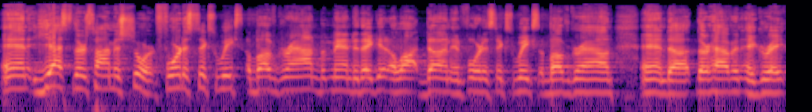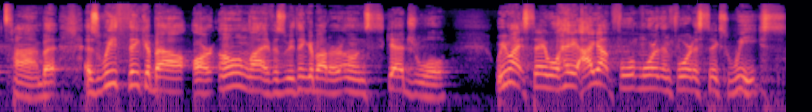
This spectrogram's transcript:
And yes, their time is short, four to six weeks above ground, but man, do they get a lot done in four to six weeks above ground, and uh, they're having a great time. But as we think about our own life, as we think about our own schedule, we might say, well, hey, I got four, more than four to six weeks.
